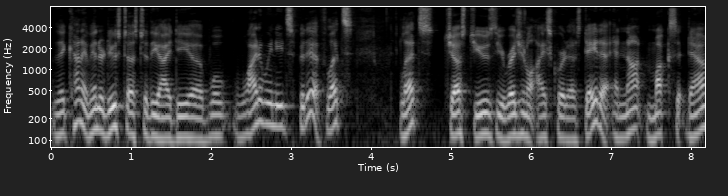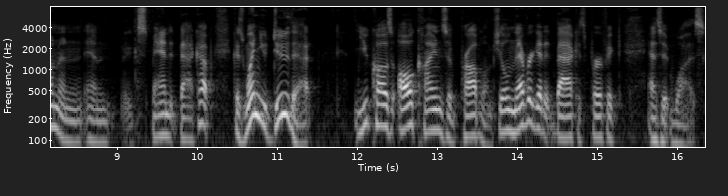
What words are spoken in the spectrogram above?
they kind of introduced us to the idea of well, why do we need SPDIF? Let's let's just use the original I squared S data and not mux it down and, and expand it back up. Because when you do that, you cause all kinds of problems. You'll never get it back as perfect as it was.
